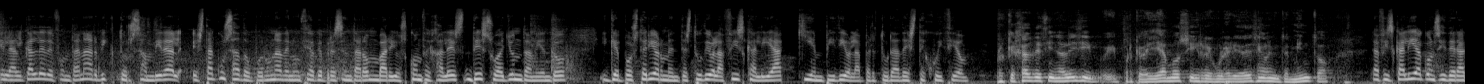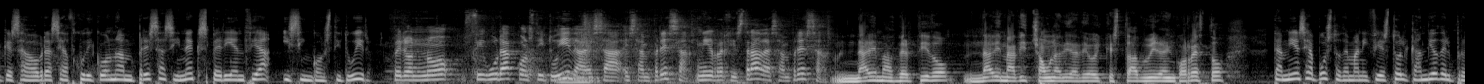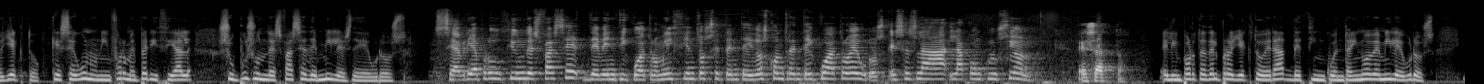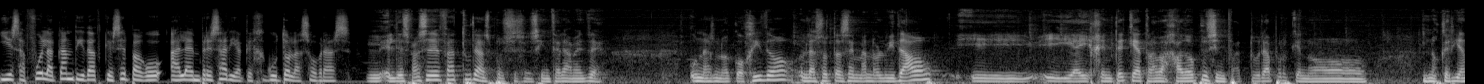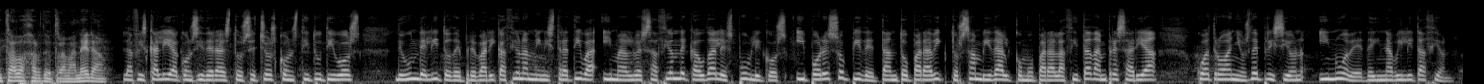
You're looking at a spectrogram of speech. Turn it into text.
El alcalde de Fontanar, Víctor Sanvidal, está acusado por una denuncia que presentaron varios concejales de su ayuntamiento y que posteriormente estudió la Fiscalía, quien pidió la apertura de este juicio. Por quejas vecinales y porque veíamos irregularidades en el ayuntamiento. La Fiscalía considera que esa obra se adjudicó a una empresa sin experiencia y sin constituir. Pero no figura constituida esa, esa empresa, ni registrada esa empresa. Nadie me ha advertido, nadie me ha dicho aún a día de hoy que estuviera incorrecto. También se ha puesto de manifiesto el cambio del proyecto, que según un informe pericial supuso un desfase de miles de euros. Se habría producido un desfase de 24.172,34 euros. Esa es la, la conclusión. Exacto. El importe del proyecto era de 59.000 euros y esa fue la cantidad que se pagó a la empresaria que ejecutó las obras. El, el desfase de facturas, pues sinceramente, unas no he cogido, las otras se me han olvidado y, y hay gente que ha trabajado pues sin factura porque no, no querían trabajar de otra manera. La Fiscalía considera estos hechos constitutivos de un delito de prevaricación administrativa y malversación de caudales públicos y por eso pide tanto para Víctor San Vidal como para la citada empresaria cuatro años de prisión y nueve de inhabilitación.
